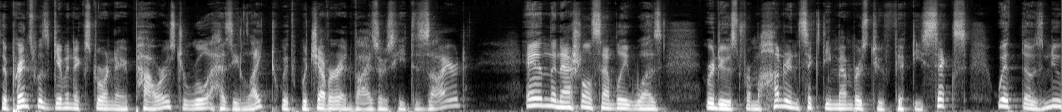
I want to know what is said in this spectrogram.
The prince was given extraordinary powers to rule as he liked with whichever advisors he desired. And the National Assembly was reduced from 160 members to 56, with those new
